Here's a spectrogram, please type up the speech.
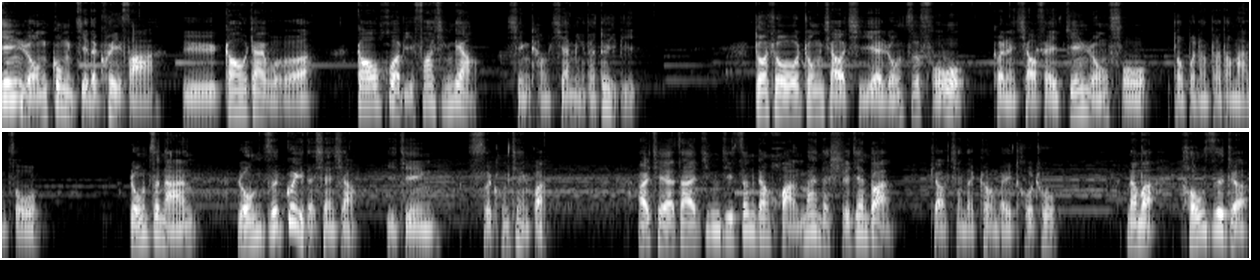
金融供给的匮乏与高债务额、高货币发行量形成鲜明的对比。多数中小企业融资服务、个人消费金融服务都不能得到满足，融资难、融资贵的现象已经司空见惯，而且在经济增长缓慢的时间段表现得更为突出。那么，投资者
